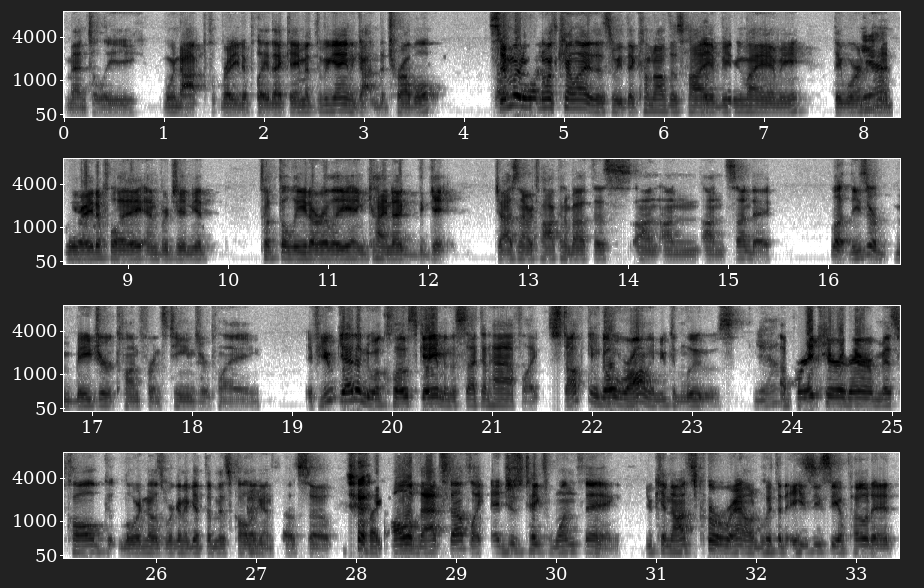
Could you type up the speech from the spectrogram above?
mentally. We're not ready to play that game at the beginning and got into trouble. Similar to what North Carolina this week, they coming off this high of beating Miami. They weren't Yeah. mentally ready to play, and Virginia took the lead early and kind of the get. Jazz and I were talking about this on on on Sunday. Look, these are major conference teams are playing. If you get into a close game in the second half, like stuff can go wrong and you can lose. yeah, A break here or there, missed call. Lord knows we're gonna get the missed call hmm. against us. So like all of that stuff, like it just takes one thing. You cannot screw around with an ACC opponent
